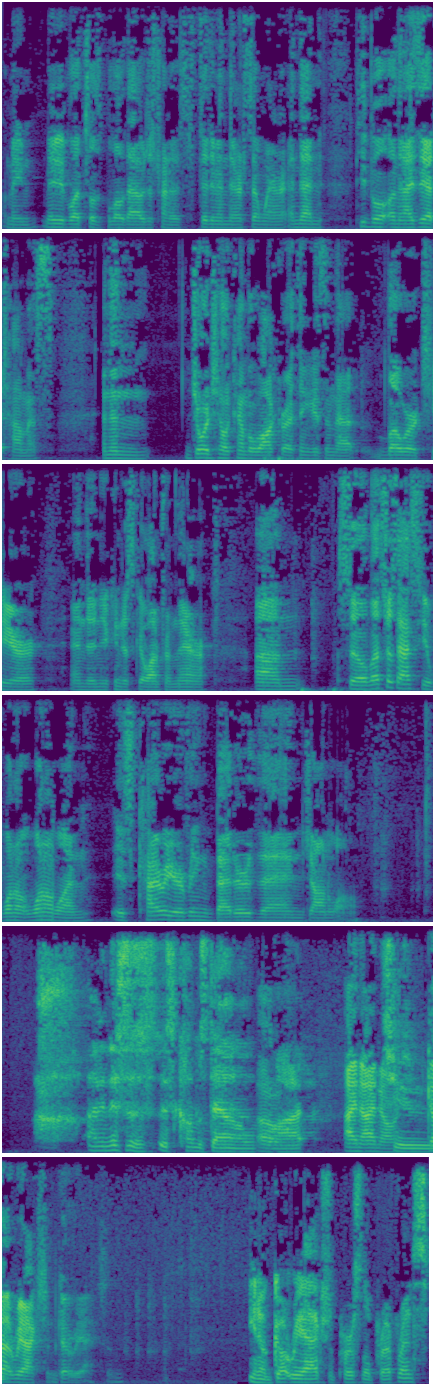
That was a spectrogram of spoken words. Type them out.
I mean, maybe Bledsoe's below that. I was just trying to fit him in there somewhere. And then people, and then Isaiah Thomas, and then George Hill, Kemba Walker. I think is in that lower tier, and then you can just go on from there. Um, so let's just ask you one on one on one: Is Kyrie Irving better than John Wall? I mean, this is this comes down a Oh. lot. I know, I know. To- Gut reaction, gut reaction. You know, gut reaction, personal preference.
